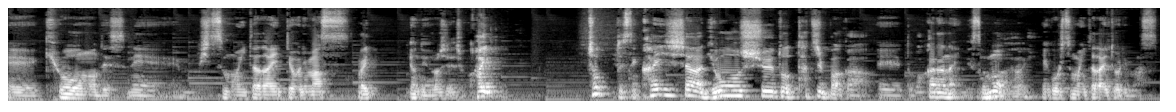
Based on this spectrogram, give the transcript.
えー今日もですね、質問いただいております。はい。読んでよろしいでしょうか？はい。ちょっとですね、会社、業種と立場が、えーと、わからないんですけども、はいご質問いただいております。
